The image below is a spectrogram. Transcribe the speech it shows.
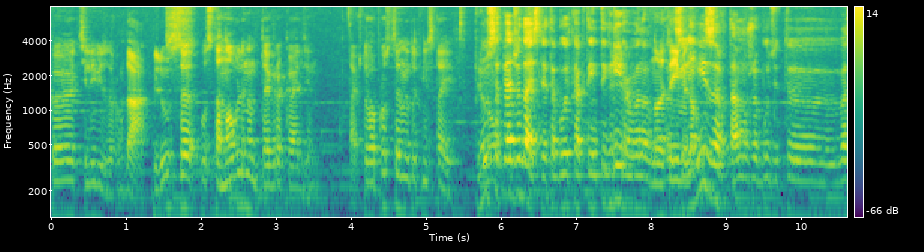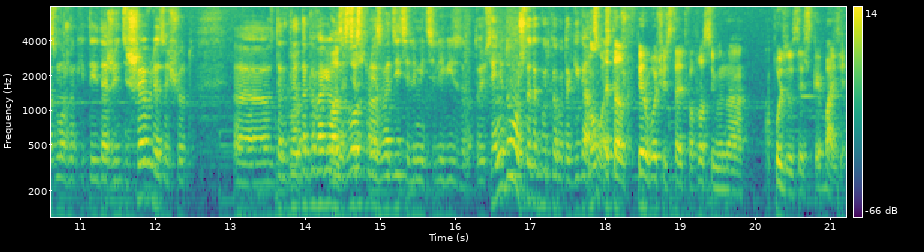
к телевизору. Да, плюс... С установленным Tegra K1. Так что вопрос цены тут не стоит. Плюс, Ну. опять же, да, если это будет как-то интегрировано Но в это именно- телевизор, там уже будет, э, возможно, какие-то и даже дешевле за счет э, договоренности с Возможно. производителями телевизора. То есть я не думаю, что это будет какой-то гигантский Ну, это в первую очередь ставит вопрос именно о пользовательской базе.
